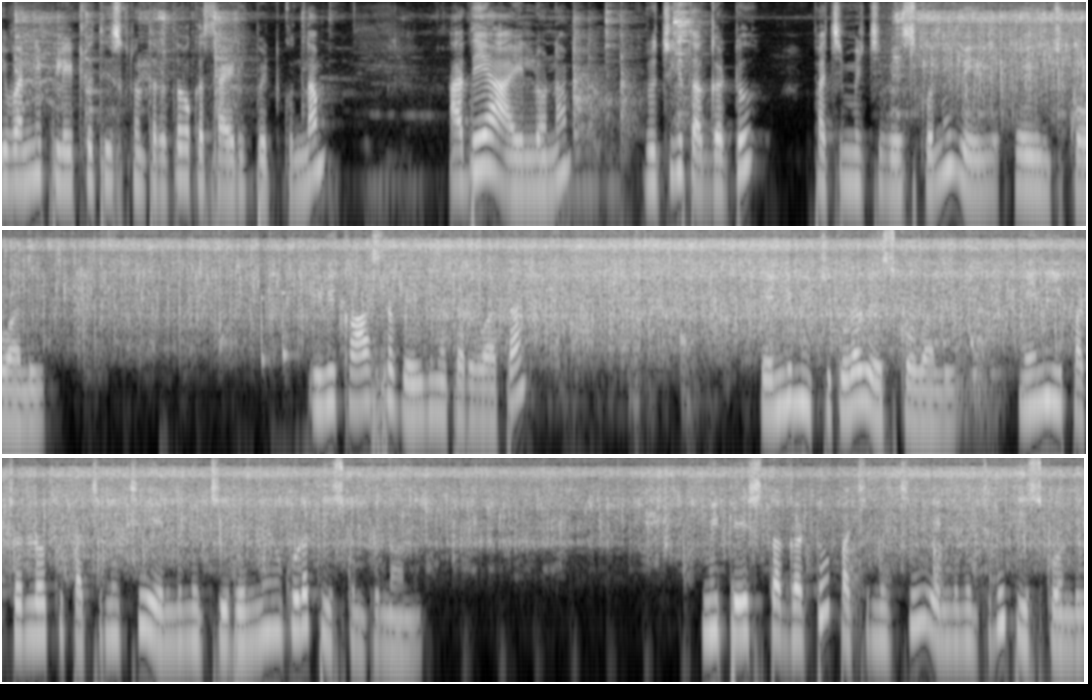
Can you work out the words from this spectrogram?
ఇవన్నీ ప్లేట్లో తీసుకున్న తర్వాత ఒక సైడ్కి పెట్టుకుందాం. అదే ఆయిల్లోన రుచికి తగ్గట్టు పచ్చిమిర్చి వేసుకొని వేయి వేయించుకోవాలి. ఇవి కాస్త వేగిన తర్వాత ఎండుమిర్చి కూడా వేసుకోవాలి. నేను ఈ పచ్చడిలోకి పచ్చిమిర్చి ఎండుమిర్చి రెండుని కూడా తీసుకుంటున్నాను. మీ టేస్ట్ తగ్గట్టు పచ్చిమిర్చి ఎండుమిర్చిని తీసుకోండి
